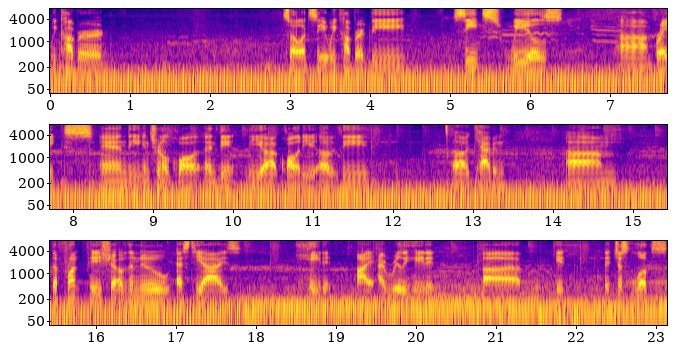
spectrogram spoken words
we covered. So let's see, we covered the seats, wheels, uh, brakes and the internal quality and the the uh, quality of the uh, cabin. Um, the front fascia of the new STIs, hate it. I, I really hate it. Uh, it it just looks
